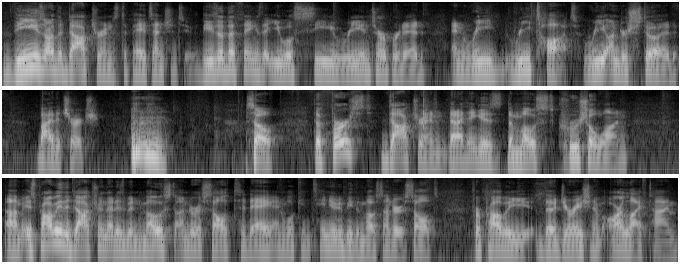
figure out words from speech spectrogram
these are the doctrines to pay attention to. These are the things that you will see reinterpreted and re retaught, re understood by the church. so, the first doctrine that I think is the most crucial one um, is probably the doctrine that has been most under assault today and will continue to be the most under assault for probably the duration of our lifetime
